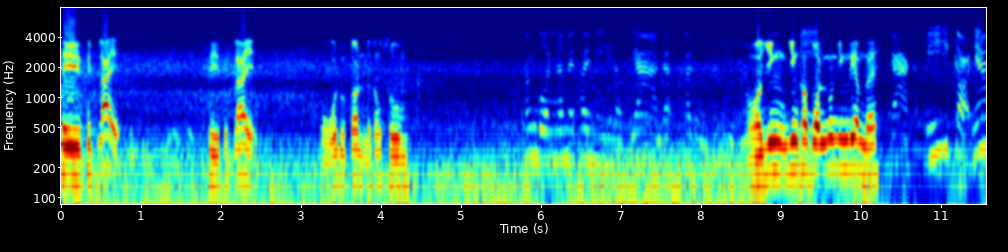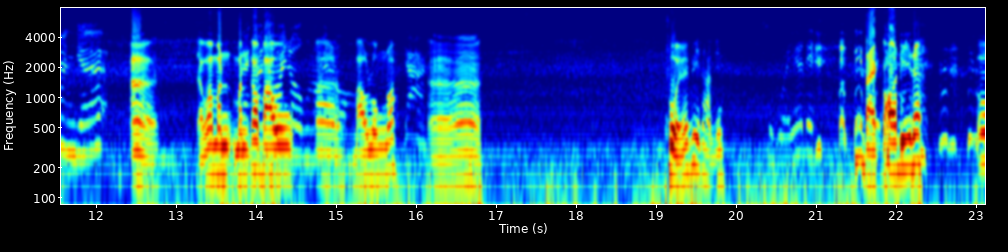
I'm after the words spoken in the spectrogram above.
สี่สิบไร่สี่สิบสี่สิบไร่โอ้โหดูต้นเดี๋ยวต้องซูมข้างบนนะไม่ค่อยมีดอกหญ้าดอกขนุนขดิบอ๋อยิ่งยิ่งเข้าบนนู่นยิ่งเลี่ยมเลยจ้ามีเกาะเนี่ยมันเยอะ อ่า แต่ว่ามันมันก็เบาน้อยลงน้อยอ่าลง เบาลงเนาะจ้า อ่า สวยไหมพี่ถามจริง สวยอะเด็แต่กอดีนะ โอ้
